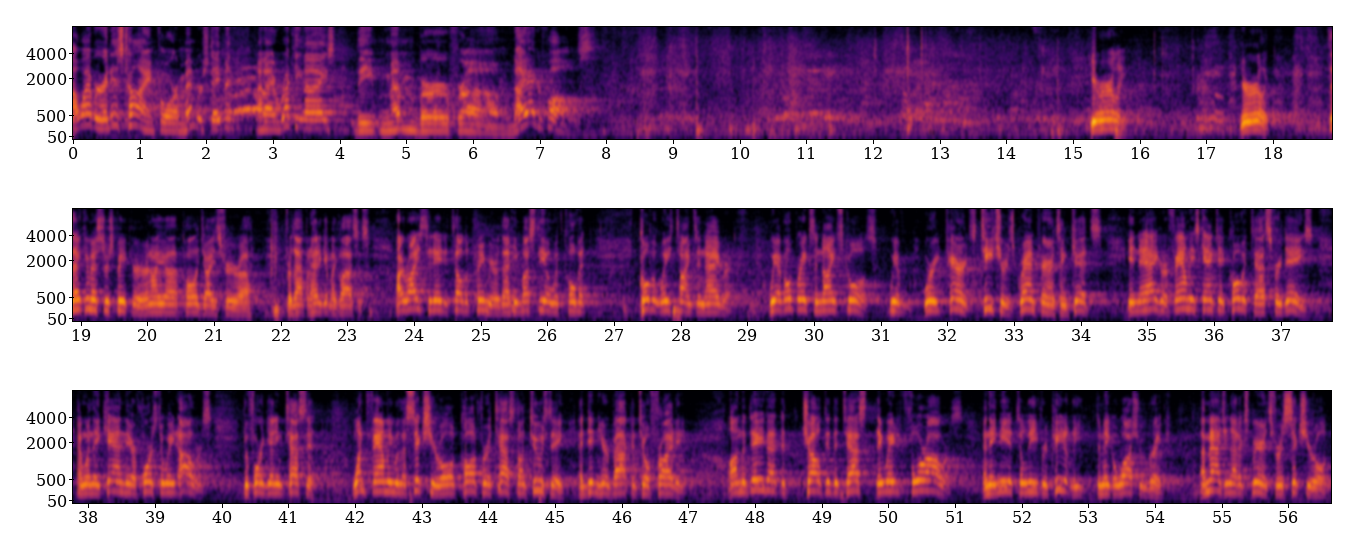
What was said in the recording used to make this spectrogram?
However, it is time for member statement, and I recognize the member from Niagara Falls. You're early. You're early. Thank you, Mr. Speaker, and I uh, apologize for, uh, for that, but I had to get my glasses. I rise today to tell the Premier that he must deal with COVID, COVID wait times in Niagara. We have outbreaks in nine schools. We have worried parents, teachers, grandparents, and kids. In Niagara, families can't get COVID tests for days, and when they can, they are forced to wait hours before getting tested. One family with a six-year-old called for a test on Tuesday and didn't hear back until Friday. On the day that the child did the test, they waited four hours, and they needed to leave repeatedly to make a washroom break. Imagine that experience for a six-year-old.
